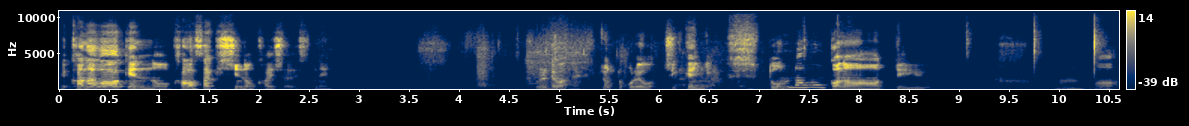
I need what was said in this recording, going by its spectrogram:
神奈川県の川崎市の会社ですね。それではね、ちょっとこれを実験に、どんなもんかなーっていう。うん、まあ、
